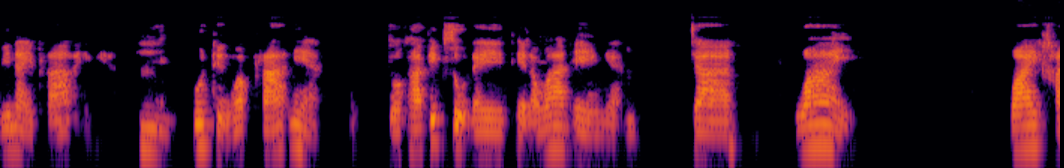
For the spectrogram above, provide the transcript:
วินัยพระอย่างเงี้ยอืมพูดถึงว่าพระเนี่ย ตัวพระภิกษุในเถรวาทเองเนี่ย จะไหว้ไหว้ใคร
